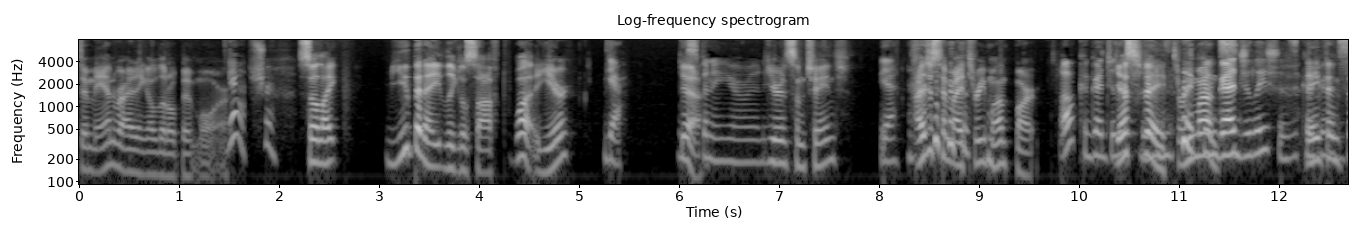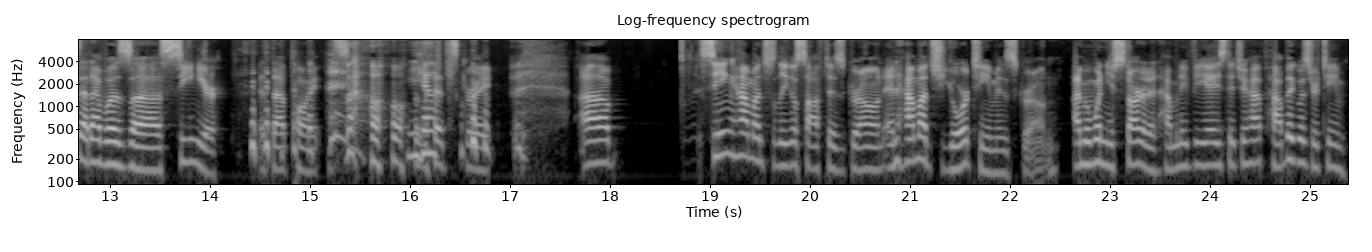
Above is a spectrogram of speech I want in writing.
demand writing a little bit more. Yeah, sure. So, like, you've been at LegalSoft what a year? Yeah. Yeah. It's been a year already. You're in some change. Yeah. I just hit my three month mark. Oh, congratulations. Yesterday, three months. Congratulations. Nathan said I was a senior at that point, so Yep. that's great. Uh, seeing how much LegalSoft has grown and how much your team has grown. I mean, when you started it, how many VAs did you have? How big was your team?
